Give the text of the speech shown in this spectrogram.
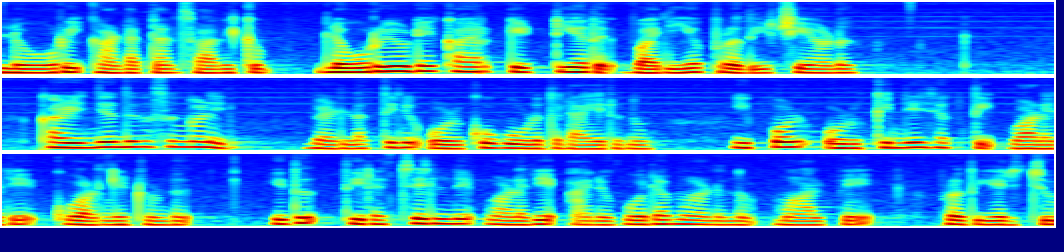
ലോറി കണ്ടെത്താൻ സാധിക്കും. ലോറിയുടെ കയർ കിട്ടിയത് വലിയ പ്രതീക്ഷയാണ്. കഴിഞ്ഞ ദിവസങ്ങളിൽ വെള്ളത്തിന് ഒഴുക്ക് കൂടുതലായിരുന്നു. ഇപ്പോൾ ഒഴുക്കിന്റെ ശക്തി വളരെ കുറഞ്ഞിട്ടുണ്ട്. ഇത് തിരച്ചിലിന് വളരെ അനുകൂലമാണെന്നും മാൽപേ പ്രതികരിച്ചു.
